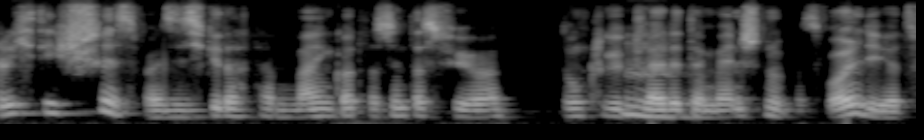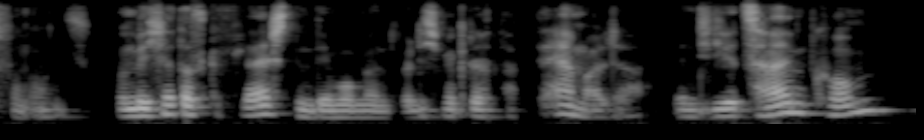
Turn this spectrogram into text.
richtig Schiss, weil sie sich gedacht haben, mein Gott, was sind das für dunkel gekleidete Mhm. Menschen und was wollen die jetzt von uns? Und mich hat das geflasht in dem Moment, weil ich mir gedacht habe, damn, Alter, wenn die jetzt heimkommen,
